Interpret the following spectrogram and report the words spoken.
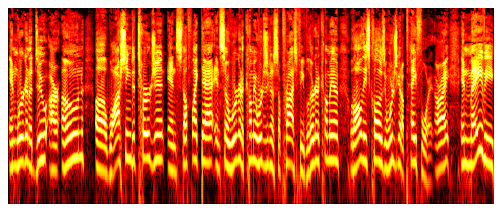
and we're going to do our own uh, washing detergent and stuff like that. And so we're going to come in. We're just going to surprise people. They're going to come in with all these clothes, and we're just going to pay for it. All right. And maybe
